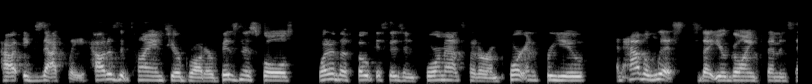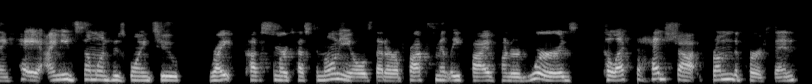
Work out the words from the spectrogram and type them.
How exactly? How does it tie into your broader business goals? What are the focuses and formats that are important for you? And have a list so that you're going to them and saying, Hey, I need someone who's going to write customer testimonials that are approximately 500 words, collect the headshot from the person,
